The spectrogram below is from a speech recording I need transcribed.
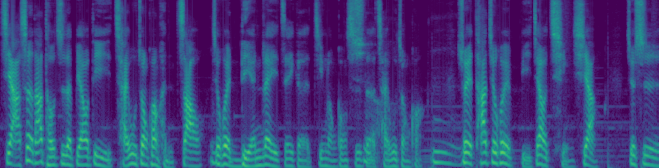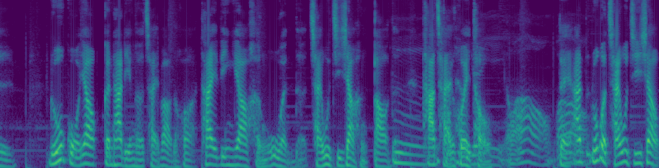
假设他投资的标的财务状况很糟，就会连累这个金融公司的财务状况。嗯，所以他就会比较倾向，就是如果要跟他联合财报的话，他一定要很稳的财务绩效很高的，他才会投。哇哦，对啊，如果财务绩效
